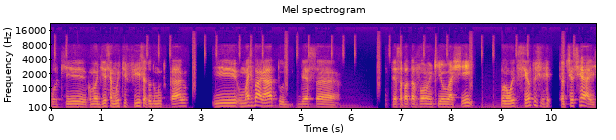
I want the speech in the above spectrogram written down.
Porque, como eu disse, é muito difícil, é tudo muito caro. E o mais barato dessa, dessa plataforma que eu achei foram 800, re- 800 reais.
